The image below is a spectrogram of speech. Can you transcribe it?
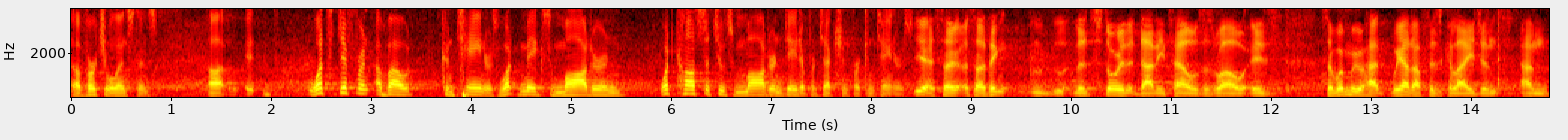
a virtual instance. Uh, it, what's different about containers? What makes modern what constitutes modern data protection for containers? Yeah, so, so I think the story that Danny tells as well is so when we had, we had our physical agents and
